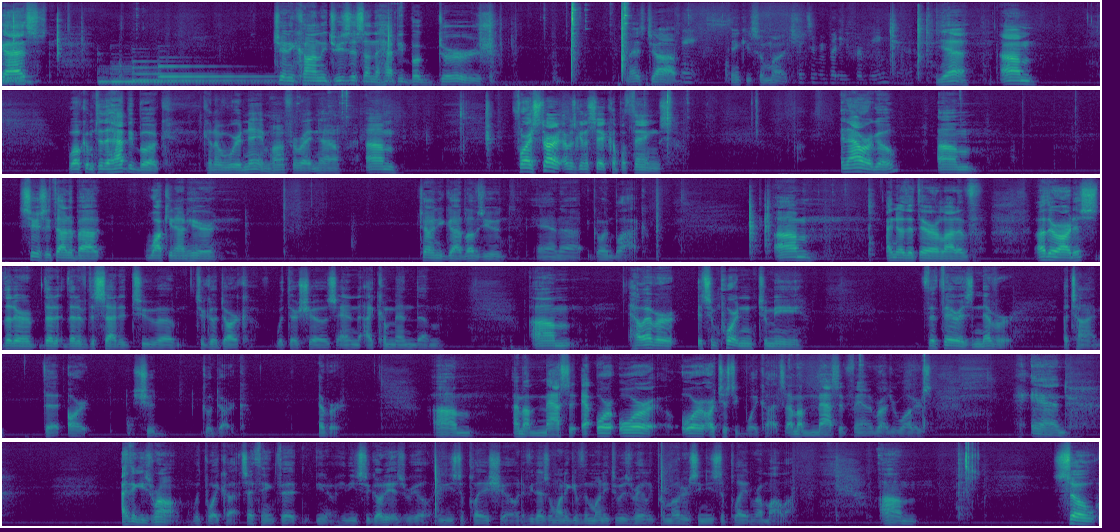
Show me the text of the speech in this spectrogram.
guys. Jenny Conley, Jesus on the Happy Book Dirge. Nice job. Thanks. Thank you so much. Thanks everybody for being here. Yeah. Um, welcome to the Happy Book. Kind of a weird name, huh, for right now. Um, before I start, I was going to say a couple things. An hour ago, um, seriously thought about walking out here, telling you God loves you, and uh, going black. Um, I know that there are a lot of other artists that are that, that have decided to uh, to go dark with their shows, and I commend them. Um, however, it's important to me that there is never a time that art should go dark, ever. Um, I'm a massive or or or artistic boycotts. I'm a massive fan of Roger Waters, and I think he's wrong with boycotts. I think that you know he needs to go to Israel. He needs to play a show, and if he doesn't want to give the money to Israeli promoters, he needs to play in Ramallah. Um, so,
